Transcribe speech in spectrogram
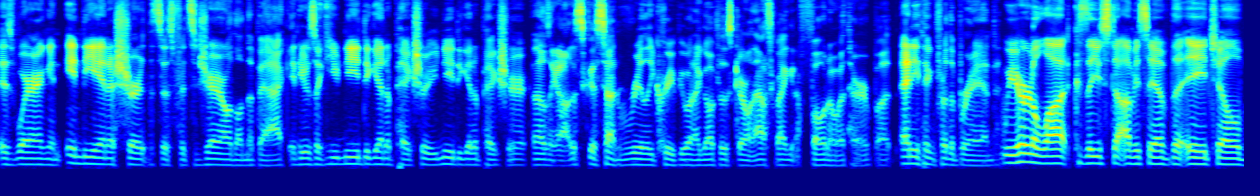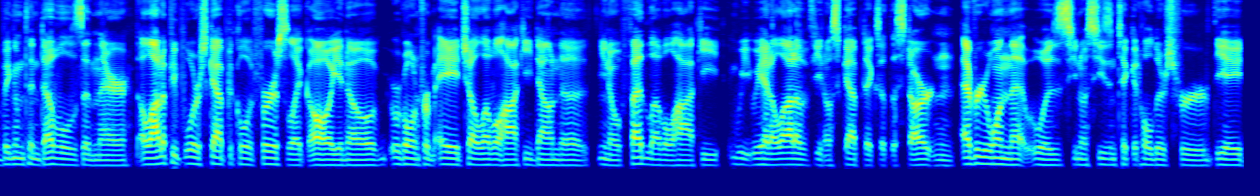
is wearing an Indiana shirt that says Fitzgerald on the back. And he was like, You need to get a picture. You need to get a picture. And I was like, Oh, this is going to sound really creepy when I go up to this girl and ask if I can get a photo with her, but anything for the brand. We heard a lot because they used to obviously have the AHL Binghamton Devils in there. A lot of people were skeptical at first, like, Oh, you know, we're going from AHL level hockey down to, you know, Fed level hockey. We, we had a lot of, you know, skeptics at the start. And everyone that was, you know, season ticket holders for the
